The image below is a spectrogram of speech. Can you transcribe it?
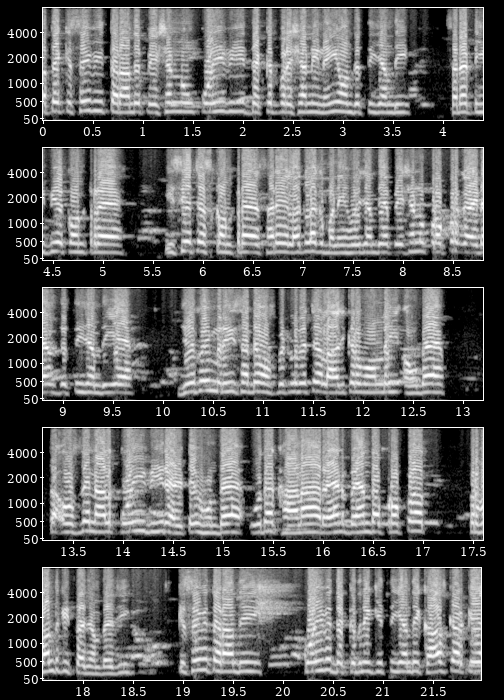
ਅਤੇ ਕਿਸੇ ਵੀ ਤਰ੍ਹਾਂ ਦੇ ਪੇਸ਼ੈਂਟ ਨੂੰ ਕੋਈ ਵੀ ਦਿੱਕਤ ਪਰੇਸ਼ਾਨੀ ਨਹੀਂ ਆਉਣ ਦਿੱਤੀ ਜਾਂਦੀ। ਸਾਡਾ ਟੀਪੀਏ ਕਾਊਂਟਰ ਹੈ ਈਸੀਐਚਐਸ ਕਾਊਂਟਰ ਹੈ, ਸਾਰੇ ਅਲੱਗ-ਅਲੱਗ ਬਣੇ ਹੋਏ ਜਾਂਦੇ ਆ। ਪੇਸ਼ੈਂਟ ਨੂੰ ਪ੍ਰੋਪਰ ਗਾਈਡੈਂਸ ਦਿੱਤੀ ਜਾਂਦੀ ਹੈ। ਜੇ ਕੋਈ ਮਰੀਜ਼ ਸਾਡੇ ਹਸਪੀਟਲ ਵਿੱਚ ਇਲਾਜ ਕਰਵਾਉਣ ਲਈ ਆਉਂਦਾ ਹੈ, ਤਾਂ ਉਸ ਦੇ ਨਾਲ ਕੋਈ ਵੀ ਰਿਲੇਟਿਵ ਹੁੰਦਾ ਉਹਦਾ ਖਾਣਾ, ਰਹਿਣ ਬਹਿਣ ਦਾ ਪ੍ਰੋਪਰ ਪ੍ਰਬੰਧ ਕੀਤਾ ਜਾਂਦਾ ਜੀ। ਕਿਸੇ ਵੀ ਤਰ੍ਹਾਂ ਦੀ ਕੋਈ ਵੀ ਦਿੱਕਤ ਨਹੀਂ ਕੀਤੀ ਜਾਂਦੀ, ਖਾਸ ਕਰਕੇ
